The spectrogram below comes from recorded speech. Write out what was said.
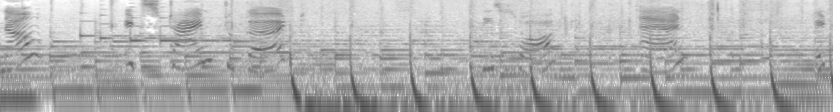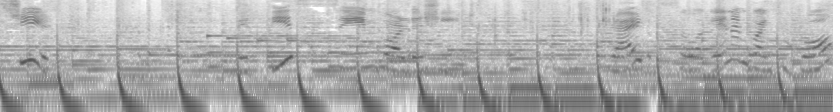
now it's time to cut the soft and its sheet with this same golden sheet. Right? So again I'm going to draw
